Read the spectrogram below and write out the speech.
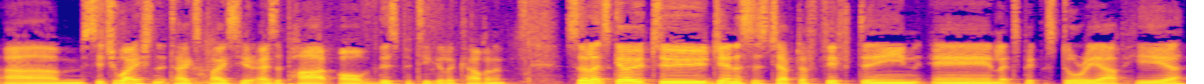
um, situation that takes place here as a part of this particular covenant. So let's go to Genesis chapter 15 and let's pick the story up here.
